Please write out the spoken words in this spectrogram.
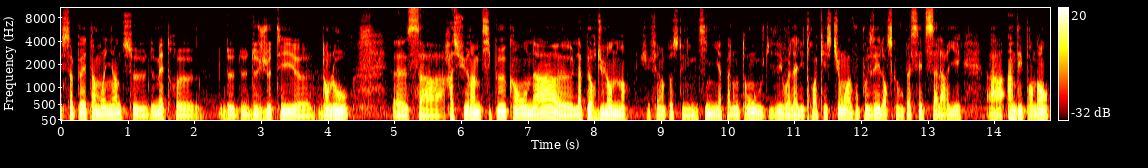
ça peut être un moyen de se de mettre, euh, de, de, jeter euh, dans l'eau. ça rassure un petit peu quand on a la peur du lendemain. J'ai fait un post LinkedIn il n'y a pas longtemps où je disais voilà les trois questions à vous poser lorsque vous passez de salarié à indépendant.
